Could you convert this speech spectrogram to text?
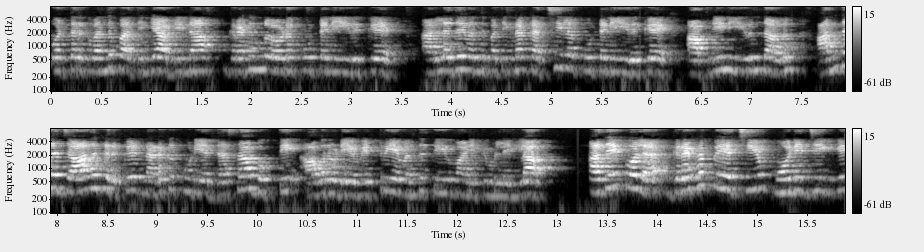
ஒருத்தருக்கு வந்து பார்த்தீங்க அப்படின்னா கிரகங்களோட கூட்டணி இருக்கு அல்லது வந்து பார்த்தீங்கன்னா கட்சியில கூட்டணி இருக்கு அப்படின்னு இருந்தாலும் அந்த ஜாதகருக்கு நடக்கக்கூடிய தசாபுக்தி அவருடைய வெற்றியை வந்து தீர்மானிக்கும் இல்லைங்களா? அதே போல கிரக பெயர்ச்சியும் மோடிஜிக்கு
